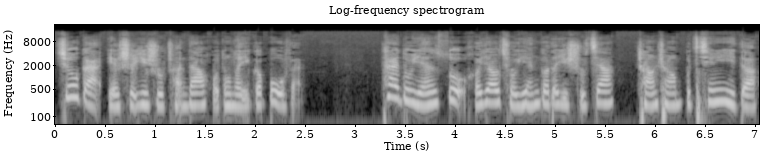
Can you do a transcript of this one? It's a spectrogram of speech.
修改也是艺术传达活动的一个部分。态度严肃和要求严格的艺术家，常常不轻易地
